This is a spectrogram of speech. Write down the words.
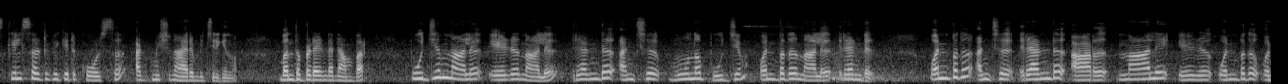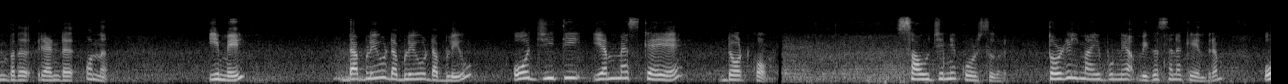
skill certificate course admission ആരംഭിച്ചിരിക്കുന്നു. ബന്ധപ്പെടേണ്ട നമ്പർ പൂജ്യം നാല് ഏഴ് നാല് രണ്ട് അഞ്ച് മൂന്ന് പൂജ്യം ഒൻപത് നാല് രണ്ട്. ഒൻപത് അഞ്ച് രണ്ട് ആറ് നാല് ഏഴ് ഒൻപത് ഒൻപത് രണ്ട് ഒന്ന്. Email W W W O G T M S K A dot com. സൗജന്യ കോഴ്സുകൾ. തൊഴിൽ നൈപുണ്യ വികസന കേന്ദ്രം O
